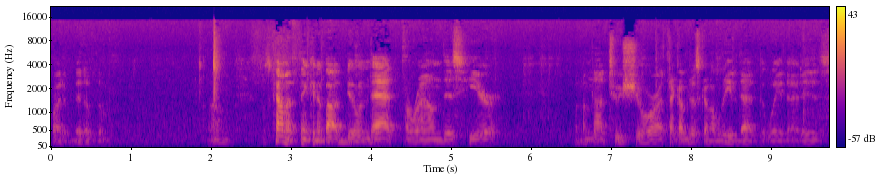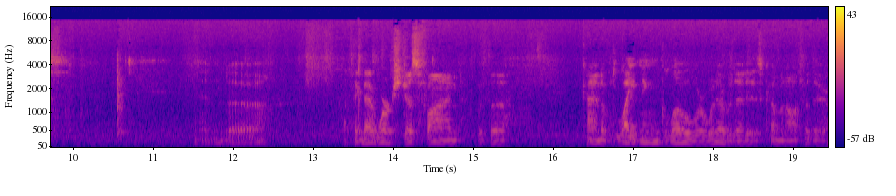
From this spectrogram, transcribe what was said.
quite a bit of them. Um, I was kind of thinking about doing that around this here, but I'm not too sure. I think I'm just going to leave that the way that is. Uh, I think that works just fine with the kind of lightning glow or whatever that is coming off of there.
